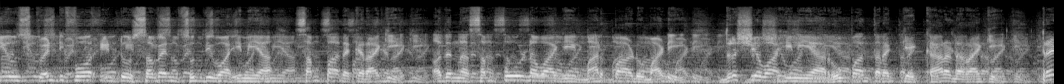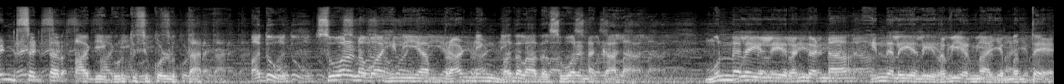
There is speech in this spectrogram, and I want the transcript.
news twenty four into seven ಸುದ್ದಿವಾಹಿನಿಯ ಸಂಪಾದಕರಾಗಿ ಅದನ್ನ ಸಂಪೂರ್ಣವಾಗಿ ಮಾರ್ಪಾಡು ಮಾಡಿ ದೃಶ್ಯವಾಹಿನಿಯ ರೂಪಾಂತರಕ್ಕೆ ಕಾರಣರಾಗಿ ಟ್ರೆಂಡ್ ಸೆಟ್ಟರ್ ಆಗಿ ಗುರುತಿಸಿಕೊಳ್ಳುತ್ತಾರೆ. ಅದು ಸುವರ್ಣ ವಾಹಿನಿಯ ಬ್ರಾಂಡಿಂಗ್ ಬದಲಾದ ಸುವರ್ಣ ಕಾಲ. ಮುನ್ನೆಲೆಯಲ್ಲಿ ರಂಗಣ್ಣ, ಹಿನ್ನೆಲೆಯಲ್ಲಿ ರವಿಯಣ್ಣ ಎಂಬಂತೆ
